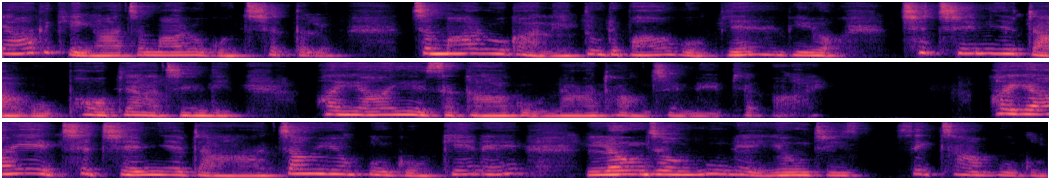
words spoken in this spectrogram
ယားသခင်ကကျမတို့ကိုချစ်တယ်လို့ကျမတို့ကလည်းသူတစ်ပါးကိုပြန်ပြီးတော့ချစ်ချင်းမြတ်တာကိုဖော်ပြခြင်းသည် ဖယားရဲ့စကားကိုနားထောင်ခြင်းပဲဖြစ်ပါတယ်ဖယားရဲ့ချစ်ချင်းမြတ်တာဟာကြောက်ရွံ့မှုကိုကင်းတယ်လုံခြုံမှုနဲ့ယုံကြည်စိတ်ချမှုကို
